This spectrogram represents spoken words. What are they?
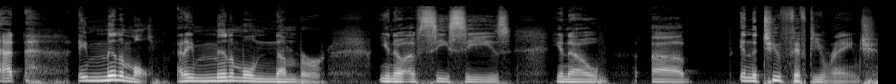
at a minimal, at a minimal number, you know, of CCs, you know, uh, in the 250 range.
